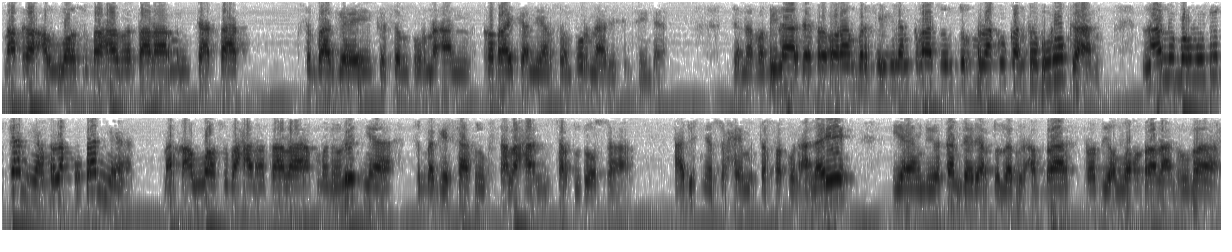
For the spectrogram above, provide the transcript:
maka Allah Subhanahu wa taala mencatat sebagai kesempurnaan kebaikan yang sempurna di sisinya. Dan apabila ada seorang berkeinginan keras untuk melakukan keburukan, lalu mewujudkannya, melakukannya, maka Allah Subhanahu wa taala menulisnya sebagai satu kesalahan, satu dosa. Hadisnya sahih muttafaqun alaih yang diriwayatkan dari Abdullah bin Abbas radhiyallahu taala anhuma.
